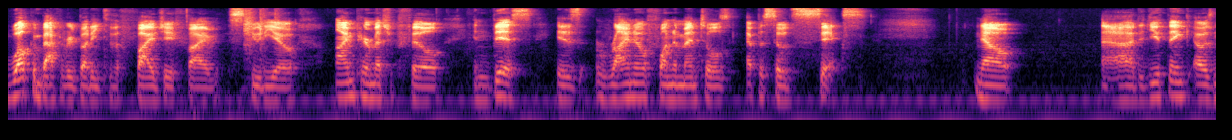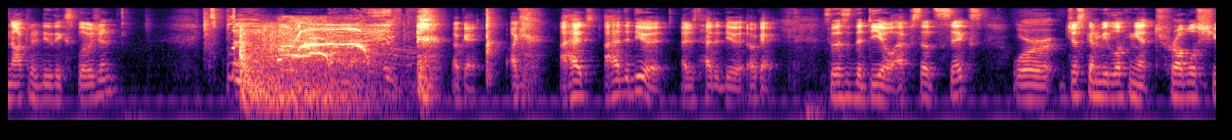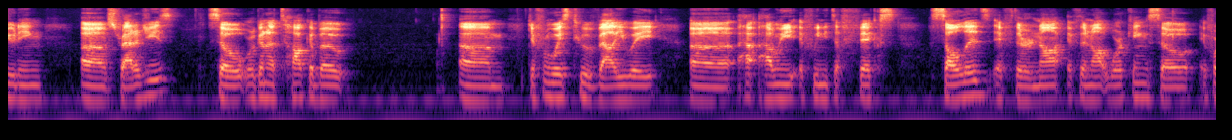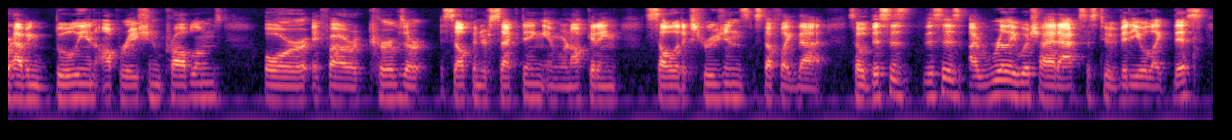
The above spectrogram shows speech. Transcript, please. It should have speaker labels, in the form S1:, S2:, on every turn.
S1: Welcome back, everybody, to the 5J5 studio. I'm Parametric Phil, and this is Rhino Fundamentals Episode 6. Now, uh, did you think I was not going to do the explosion? Explosion! okay, I, had, I had to do it. I just had to do it. Okay, so this is the deal. Episode 6, we're just going to be looking at troubleshooting uh, strategies. So we're going to talk about um, different ways to evaluate uh, how, how we if we need to fix solids if they're not if they're not working. So if we're having Boolean operation problems, or if our curves are self-intersecting and we're not getting solid extrusions, stuff like that. So this is this is I really wish I had access to a video like this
